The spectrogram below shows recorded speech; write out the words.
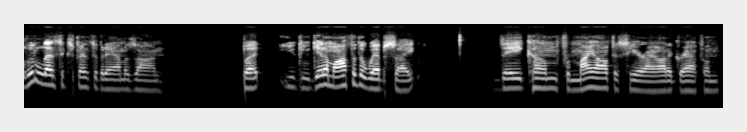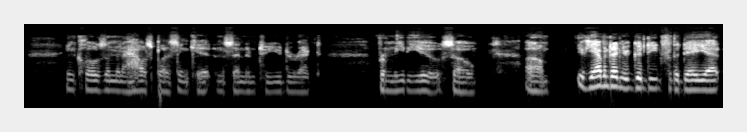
a little less expensive at Amazon, but you can get them off of the website. They come from my office here. I autograph them, enclose them in a house blessing kit, and send them to you direct from me to you. So, um, if you haven't done your good deed for the day yet,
